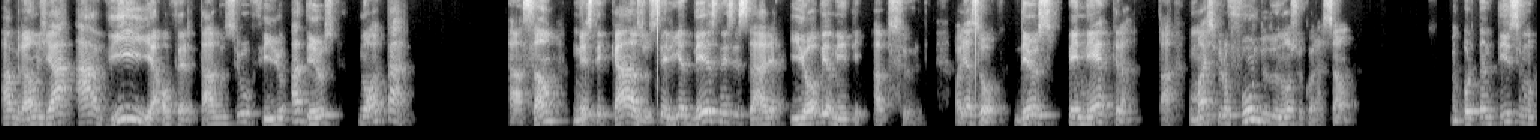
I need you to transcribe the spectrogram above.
Abraão já havia ofertado seu filho a Deus no altar. A ação, neste caso, seria desnecessária e, obviamente, absurda. Olha só, Deus penetra tá? o mais profundo do nosso coração. Importantíssimo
